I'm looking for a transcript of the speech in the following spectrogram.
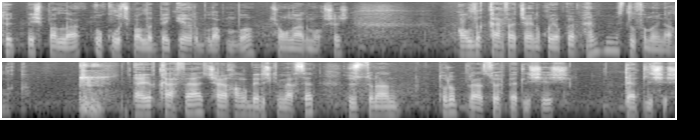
4-5 balla, o'quvchi balalar bek ağır bo'lapmi bu. Cho'nglarga o'xshash. Aldı qəhvə çayını qoyub qoyub hamımız telefon oynaqlıq. Ey qəhvə çayxanaya berişki məqsəd üstünən turub biraz söhbətləşiş, dərdləşiş.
